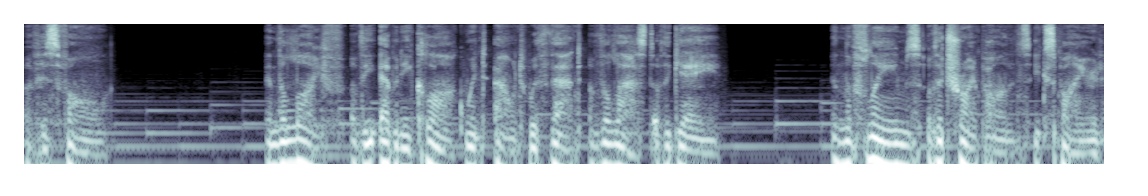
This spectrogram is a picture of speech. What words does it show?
of his fall and the life of the ebony clock went out with that of the last of the gay, and the flames of the tripods expired.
